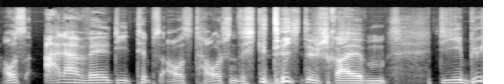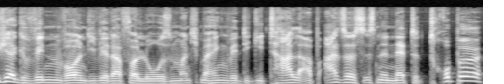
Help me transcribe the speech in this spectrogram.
aus aller Welt, die Tipps austauschen, sich Gedichte schreiben, die Bücher gewinnen wollen, die wir da verlosen. Manchmal hängen wir digital ab. Also es ist eine nette Truppe.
